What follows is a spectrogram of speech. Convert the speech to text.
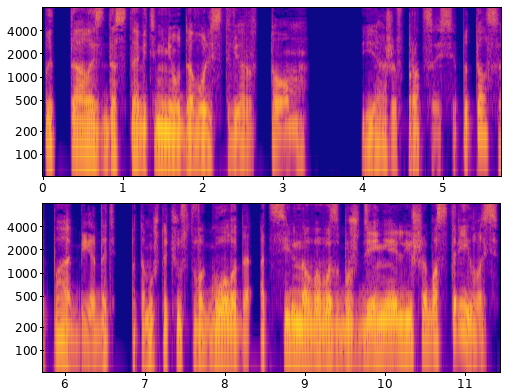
пыталась доставить мне удовольствие ртом. Я же в процессе пытался пообедать, потому что чувство голода от сильного возбуждения лишь обострилось.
